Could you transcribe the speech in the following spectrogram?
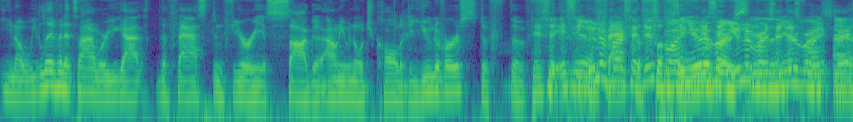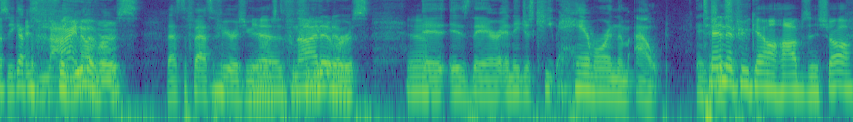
You know, we live in a time where you got the Fast and Furious saga. I don't even know what you call it. The universe, the the. It's a, it's a universe Fast- at this point. the It's a universe. universe It's at this universe. point. All right, so you got It's the nine f- of them. universe. That's the Fast and Furious universe. the nine of them. universe is there, and they just keep hammering them out. And Ten just- if you count Hobbs and Shaw.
